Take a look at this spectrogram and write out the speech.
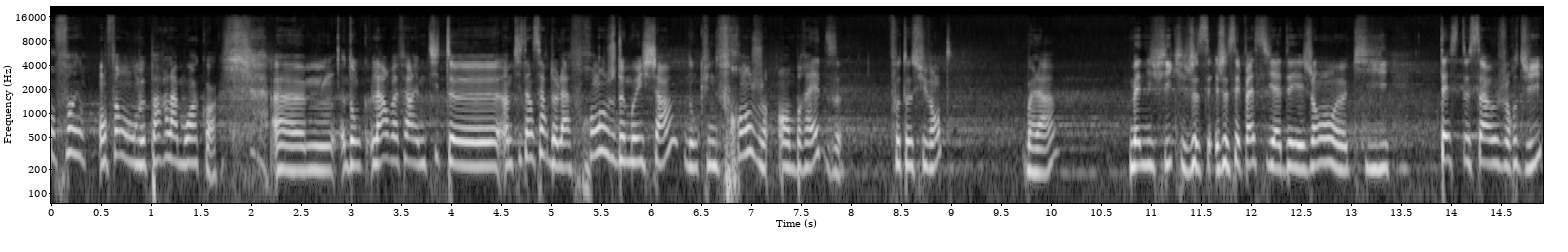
enfin, enfin, on me parle à moi, quoi. Euh, donc là, on va faire une petite, euh, un petit insert de la frange de Moesha, donc une frange en braids. Photo suivante. Voilà, magnifique. Je sais, je sais pas s'il y a des gens euh, qui testent ça aujourd'hui.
